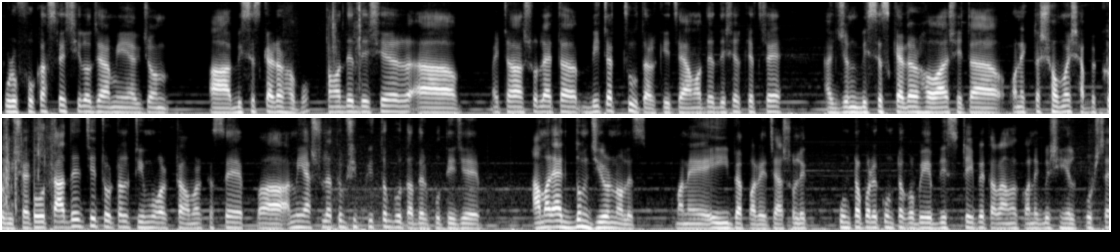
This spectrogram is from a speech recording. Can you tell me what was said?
পুরো ফোকাসটাই ছিল যে আমি একজন বিশেষ ক্যাডার হব। আমাদের দেশের এটা আসলে একটা বিটার ট্রুথ আর কি, যে আমাদের দেশের ক্ষেত্রে একজন বিশেষ ক্যাডার হওয়া সেটা অনেকটা সময় সাপেক্ষ বিষয়। তো তাদের যে টোটাল টিম ওয়ার্কটা আমার কাছে আমি আসলে এত বেশি কৃতজ্ঞ তাদের প্রতি যে আমার একদম জিরো নলেজ মানে এই ব্যাপারে যে আসলে কোনটা পরে কোনটা করবে এভরি স্টেপে তারা আমাকে অনেক বেশি হেল্প করছে।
